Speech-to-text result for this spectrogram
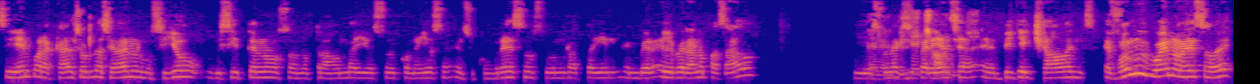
Si bien por acá el sur de la ciudad, en Hermosillo, visítenos en otra onda. Yo estuve con ellos en, en su congreso, estuve un rato ahí en, ver, el verano pasado. Y es una experiencia Challenge. en el BJ Challenge. Eh, Fue muy bueno eso, ¿eh?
